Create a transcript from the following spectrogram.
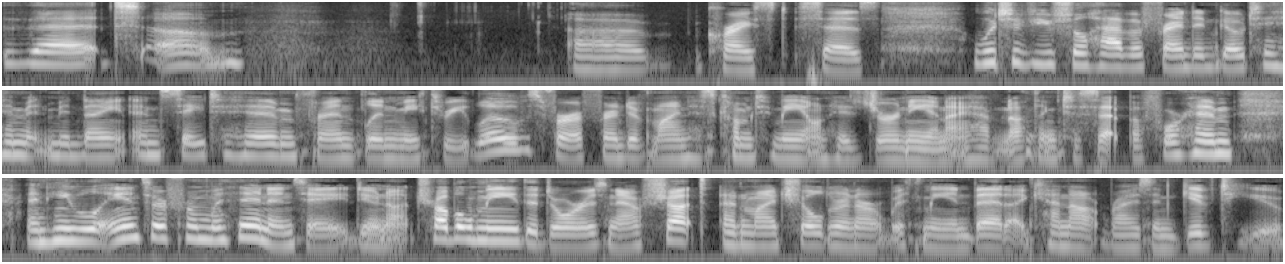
that um, uh, Christ says, Which of you shall have a friend and go to him at midnight and say to him, Friend, lend me three loaves, for a friend of mine has come to me on his journey, and I have nothing to set before him? And he will answer from within and say, Do not trouble me, the door is now shut, and my children are with me in bed. I cannot rise and give to you.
